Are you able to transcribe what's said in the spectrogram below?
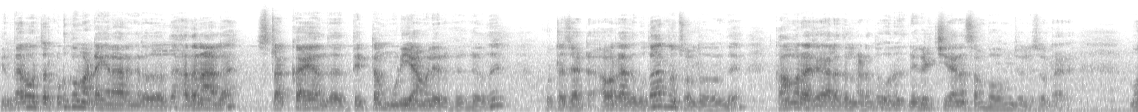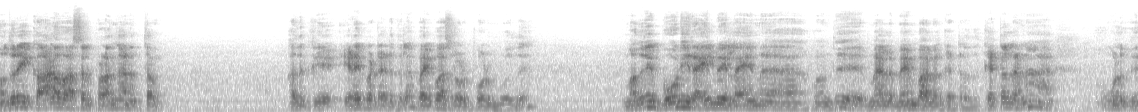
இருந்தாலும் ஒருத்தர் கொடுக்க மாட்டேங்கிறாருங்கிறது வந்து அதனால் ஸ்ட்ரக்காகி அந்த திட்டம் முடியாமல் இருக்குங்கிறது குற்றச்சாட்டு. அவர் அது உதாரணம் சொல்கிறது வந்து காமராஜர் காலத்தில் நடந்த ஒரு நெகிழ்ச்சியான சம்பவம்னு சொல்லி சொல்கிறாரு மதுரை காளவாசல் பழங்கானத்தம். அதுக்கு இடைப்பட்ட இடத்துல பைபாஸ் ரோடு போடும்போது மதுரை போடி ரயில்வே லைனை வந்து மேலே மேம்பாலம் கட்டுறது. கட்டலைன்னா உங்களுக்கு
